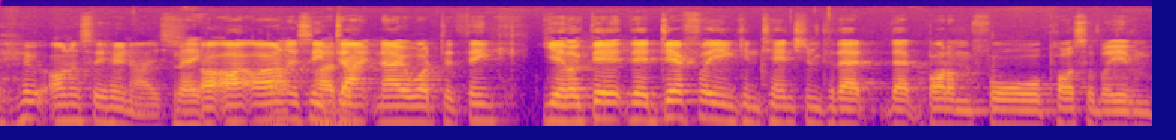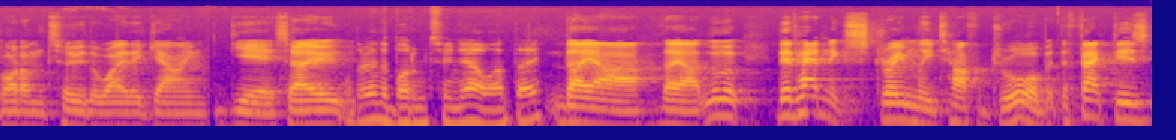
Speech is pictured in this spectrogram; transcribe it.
who, honestly, who knows? Me. I, I I I- honestly I do. don't know what to think. Yeah, look, they're, they're definitely in contention for that, that bottom four, possibly even bottom two, the way they're going. Yeah, so Well, they're in the bottom two now, aren't they? They are. They are. Look, they've had an extremely tough draw, but the fact is,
